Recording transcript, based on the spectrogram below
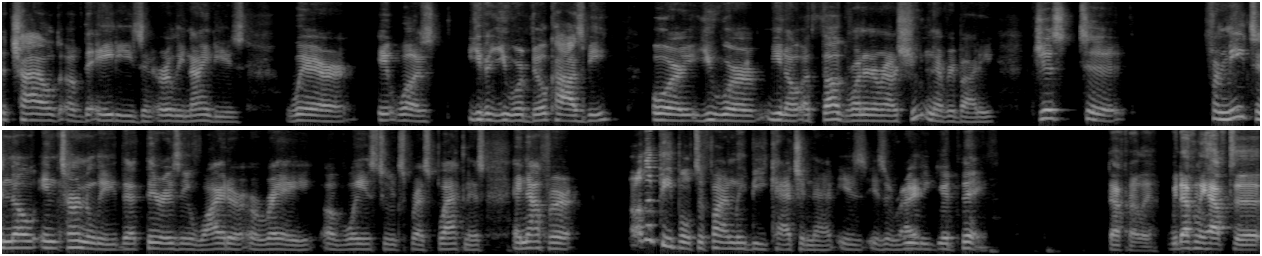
a child of the 80s and early 90s, where it was either you were Bill Cosby or you were, you know, a thug running around shooting everybody, just to for me to know internally that there is a wider array of ways to express blackness and now for other people to finally be catching that is is a right. really good thing definitely we definitely have to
